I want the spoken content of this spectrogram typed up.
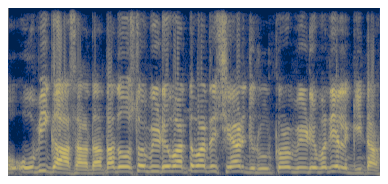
ਉਹ ਵੀ ਗਾ ਸਕਦਾ। ਤਾਂ ਦੋਸਤੋ ਵੀਡੀਓ ਵੱਧ ਤੋਂ ਵੱਧ ਸ਼ੇਅਰ ਜਰੂਰ ਕਰੋ ਵੀਡੀਓ ਵਧੀਆ ਲੱਗੀ ਤਾਂ।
